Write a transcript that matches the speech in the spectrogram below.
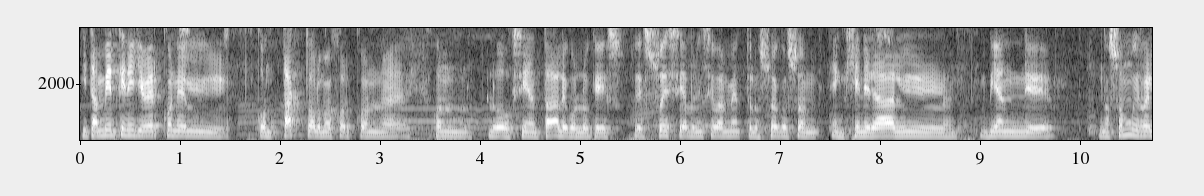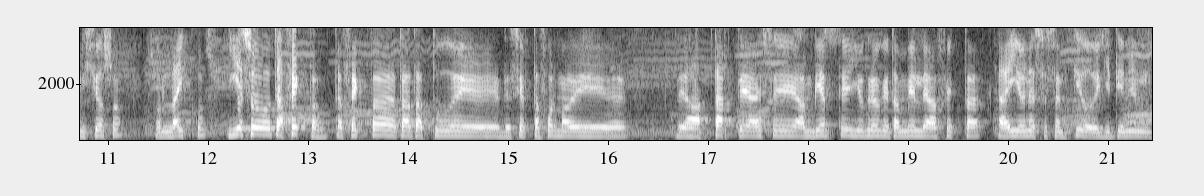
Y también tiene que ver con el contacto a lo mejor con, eh, con los occidentales, con lo que es, Suecia principalmente. Los suecos son en general bien... Eh, no son muy religiosos, son laicos. Y eso te afecta, te afecta, tratas tú de, de cierta forma de, de, adaptarte a ese ambiente. Yo creo que también les afecta a ellos en ese sentido, de que tienen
